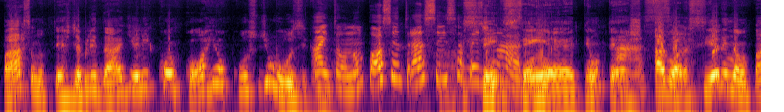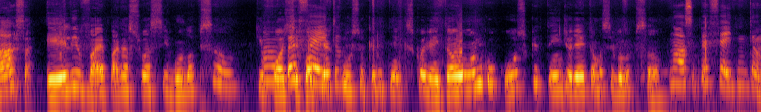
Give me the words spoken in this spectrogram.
passa no teste de habilidade, ele concorre ao curso de música. Ah, então não posso entrar sem saber sem, de nada. sem, é, tem um teste. Ah, Agora, se ele não passa, ele vai para a sua segunda opção, que Ah, pode ser perfeito. qualquer curso que ele tenha que escolher. Então, é o único curso que tem direito a uma segunda opção. Nossa, perfeito, então.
